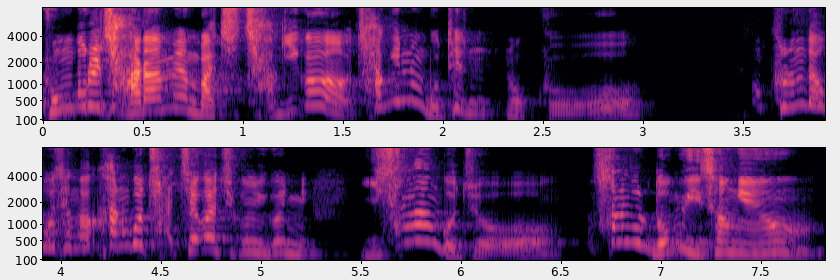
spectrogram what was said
공부를 잘하면 마치 자기가 자기는 못해놓고 어, 그런다고 생각하는 것 자체가 지금 이건 이상한 거죠. 사람들 너무 이상해요.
